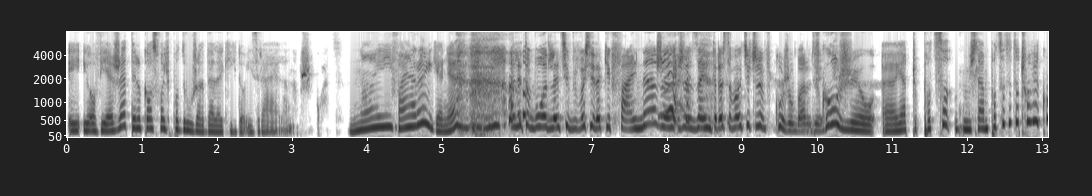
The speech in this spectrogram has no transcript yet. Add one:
i, i o wierze, tylko o swoich podróżach dalekich do Izraela na przykład. No i fajna religia, nie? Ale to było dla ciebie właśnie takie fajne, że, że zainteresował cię, czy wkurzył bardziej? Wkurzył. E, ja po co, myślałam, po co ty to człowieku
